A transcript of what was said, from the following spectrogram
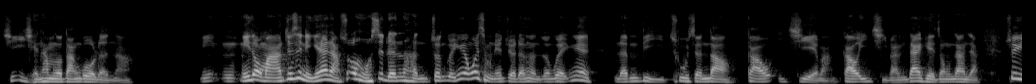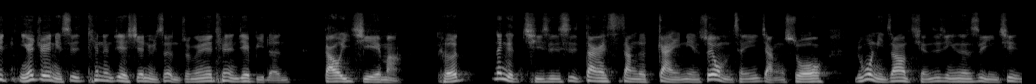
其实以前他们都当过人啊。你你你懂吗？就是你跟他讲说哦，我是人很尊贵，因为为什么你觉得人很尊贵？因为人比出生到高一阶嘛，高一级嘛，你大概可以这样讲。所以你会觉得你是天人界仙女是很尊贵，因为天人界比人高一阶嘛。可那个其实是大概是这样的概念。所以我们曾经讲说，如果你知道前世今生的事情，其实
